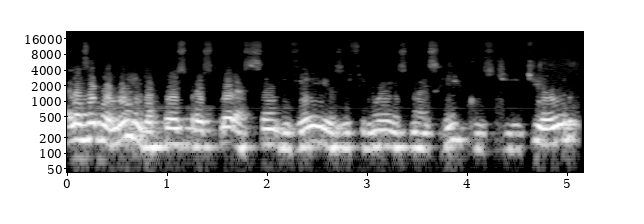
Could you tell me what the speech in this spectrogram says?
elas evoluem depois para a exploração de veios e filões mais ricos de, de ouro,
